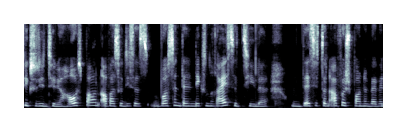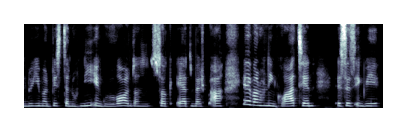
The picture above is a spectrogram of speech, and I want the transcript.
siehst du in zehn Jahren Haus bauen, aber so dieses, was sind deine nächsten Reiseziele? Und das ist dann auch voll spannend, weil wenn du jemand bist, der noch nie irgendwo war und dann sagt er zum Beispiel, ah, ich war noch nie in Kroatien, ist das irgendwie,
